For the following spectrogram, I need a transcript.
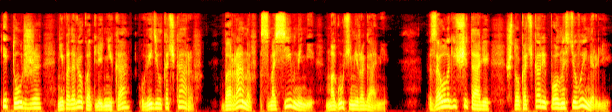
И тут же, неподалеку от ледника, увидел качкаров, баранов с массивными, могучими рогами. Зоологи считали, что качкары полностью вымерли.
